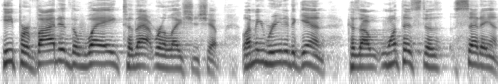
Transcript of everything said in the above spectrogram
he provided the way to that relationship. Let me read it again because I want this to set in.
